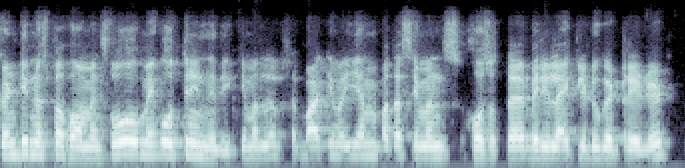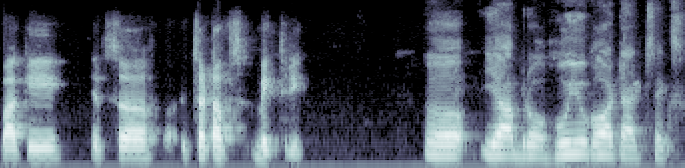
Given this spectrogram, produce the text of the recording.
कंटिन्यूस परफॉर्मेंस वो मेरे को उतनी नहीं दिखी मतलब बाकी भैया हमें पता सिमंस हो सकता है very likely to get traded बाकी it's it's a tough big three So yeah, bro, who you got at six?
